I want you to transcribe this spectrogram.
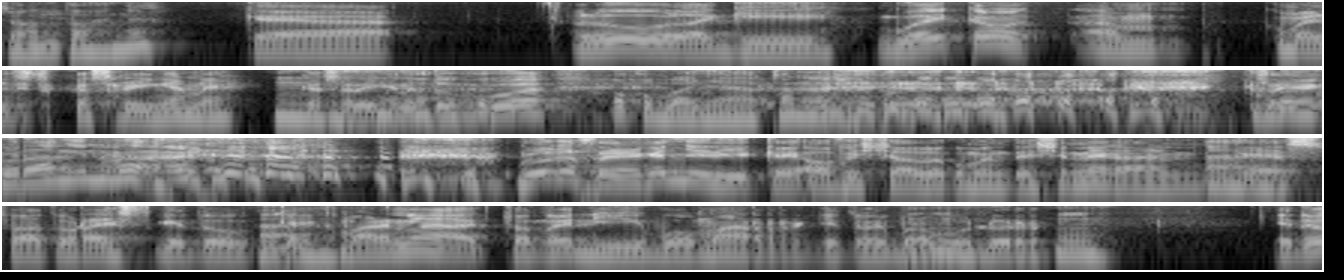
Contohnya? kayak lu lagi gue kan um, kebanyakan keseringan ya Hmm. keseringan itu gue Oh kebanyakan ya. Kurang kurangin pak. gue keseringan kan jadi kayak official documentationnya kan Ah. kayak suatu race gitu kayak kemarin lah contohnya di Bomar gitu di Borobudur Hmm. itu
